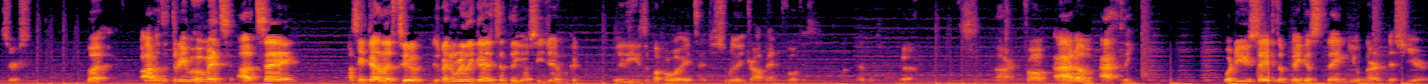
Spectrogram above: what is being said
Seriously. But out of the three movements, I'd say, I'd say deadlifts too. It's been really good since the UFC gym. We could really use the buffer weights and just really drop in and focus. Yeah. All right. From Adam Athlete. What do you say is the biggest thing you learned this year?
